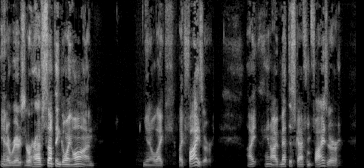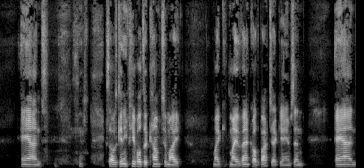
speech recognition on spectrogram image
in a rare disease or have something going on, you know, like like Pfizer. I you know I've met this guy from Pfizer, and so I was getting people to come to my my my event called the Biotech Games, and and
